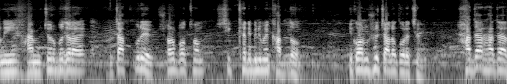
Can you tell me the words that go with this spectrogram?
উনি হামচুর উপজেলায় চাঁদপুরে সর্বপ্রথম শিক্ষার বিনিময়ে খাদ্য এই কর্মসূচি চালু করেছেন। হাজার হাজার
